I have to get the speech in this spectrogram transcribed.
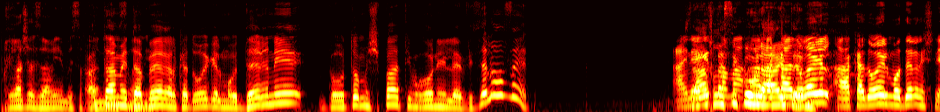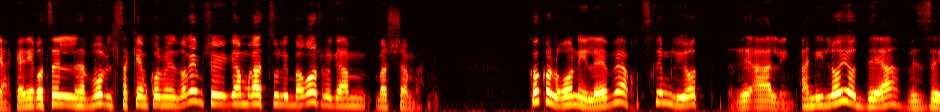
בחירה של זרים ושחקנים אתה ישראלים. מדבר על כדורגל מודרני באותו משפט עם רוני לוי. זה לא עובד. אני אגיד לך מה. הכדורגל, הכדורגל מודרני שנייה, כי אני רוצה לבוא ולסכם כל מיני דברים שגם רצו לי בראש וגם מה ששמעתי. קודם כל, רוני לוי, אנחנו צריכים להיות ריאליים. אני לא יודע, וזה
